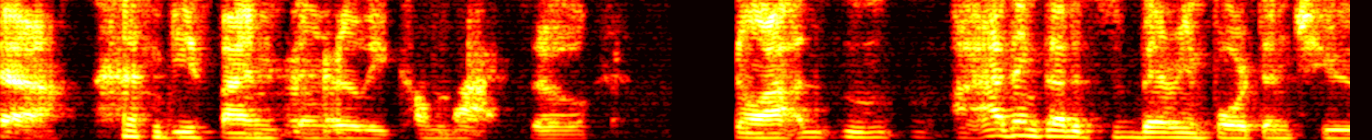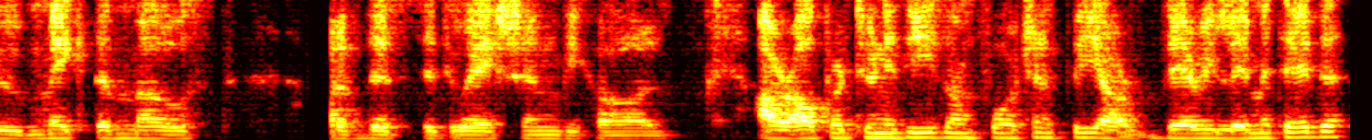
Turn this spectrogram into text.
Yeah these times don't really come back so you know I, I think that it's very important to make the most of this situation because our opportunities unfortunately are very limited.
